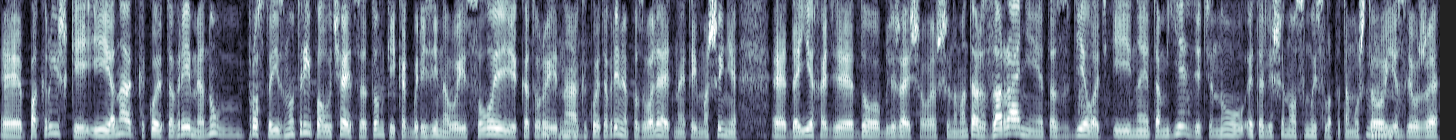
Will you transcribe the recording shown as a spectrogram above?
э, покрышки, и она какое-то время, ну, просто изнутри получается тонкий как бы резиновый слой, который mm-hmm. на какое-то время позволяет на этой машине э, доехать э, до ближайшего шиномонтажа заранее это сделать и на этом ездить, ну, это лишено смысла, потому что mm-hmm. если уже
